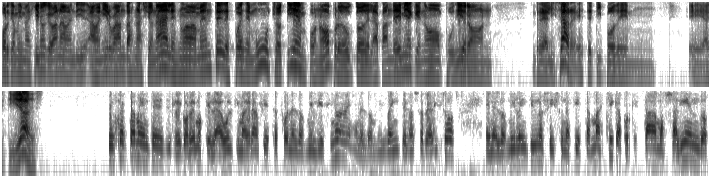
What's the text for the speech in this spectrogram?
porque me imagino que van a venir, a venir bandas nacionales nuevamente después de mucho tiempo, ¿no? Producto de la pandemia que no pudieron realizar este tipo de mm, eh, actividades. Exactamente, recordemos que la última gran fiesta fue en el 2019, en el 2020 no se realizó, en el 2021 se hizo una fiesta más chica porque estábamos saliendo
